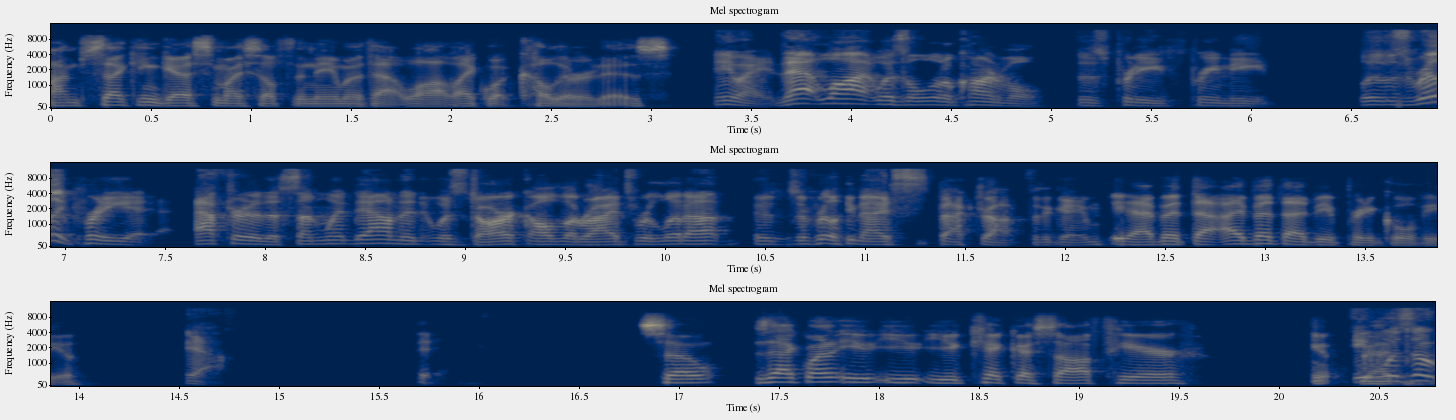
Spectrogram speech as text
I'm second guessing myself the name of that lot, like what color it is. Anyway, that lot was a little carnival. It was pretty pretty neat. It was really pretty after the sun went down and it was dark. All the rides were lit up. It was a really nice backdrop for the game. Yeah, I bet that I bet that'd be a pretty cool view. Yeah. Yeah. So Zach, why don't you you you kick us off here? You- go It ahead. was a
